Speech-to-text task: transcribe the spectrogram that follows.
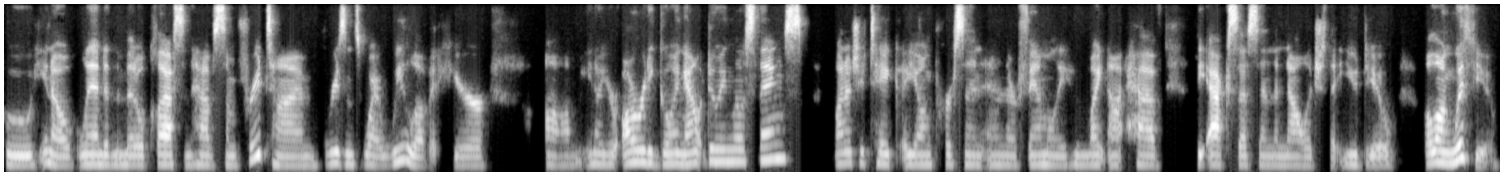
who, you know, land in the middle class and have some free time, the reasons why we love it here um, you know you're already going out doing those things why don't you take a young person and their family who might not have the access and the knowledge that you do along with you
